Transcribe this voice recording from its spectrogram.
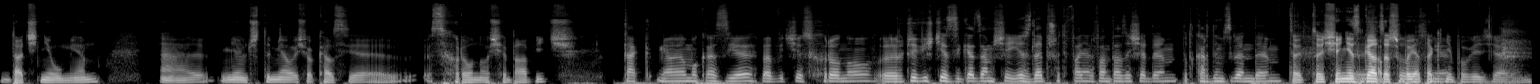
dać nie umiem. E, nie wiem, czy ty miałeś okazję z Chrono się bawić? Tak, miałem okazję bawić się z Chrono. E, rzeczywiście zgadzam się, jest lepszy od Final Fantasy VII pod każdym względem. To, to się nie zgadzasz, Absolutnie. bo ja tak nie powiedziałem.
